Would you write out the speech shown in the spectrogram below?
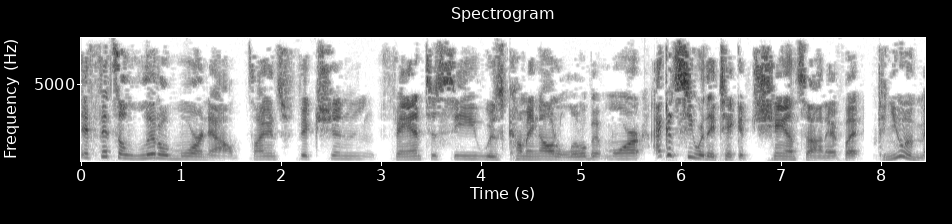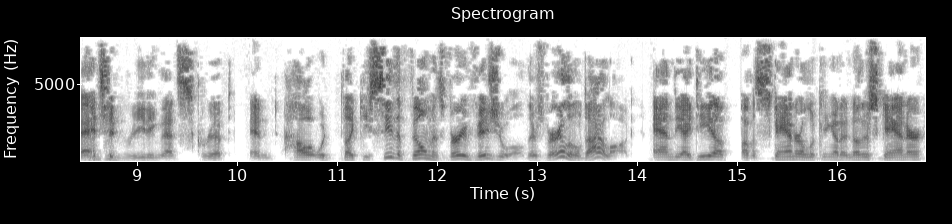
it fits a little more now. Science fiction, fantasy was coming out a little bit more. I could see where they take a chance on it, but can you imagine reading that script and how it would, like you see the film, it's very visual. There's very little dialogue. And the idea of a scanner looking at another scanner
